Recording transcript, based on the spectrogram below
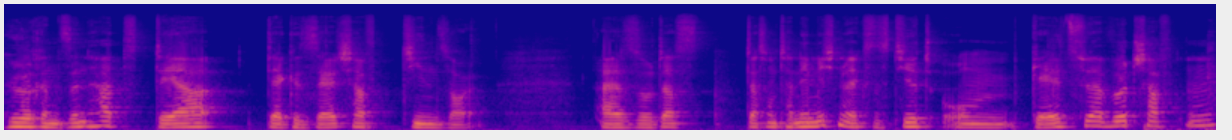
höheren Sinn hat, der der Gesellschaft dienen soll. Also dass das Unternehmen nicht nur existiert, um Geld zu erwirtschaften,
